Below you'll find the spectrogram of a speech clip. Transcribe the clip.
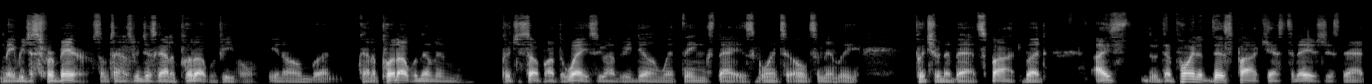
maybe just forbear. Sometimes we just got to put up with people, you know, but kind of put up with them and put yourself out the way so you don't have to be dealing with things that is going to ultimately put you in a bad spot. But I, the point of this podcast today is just that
